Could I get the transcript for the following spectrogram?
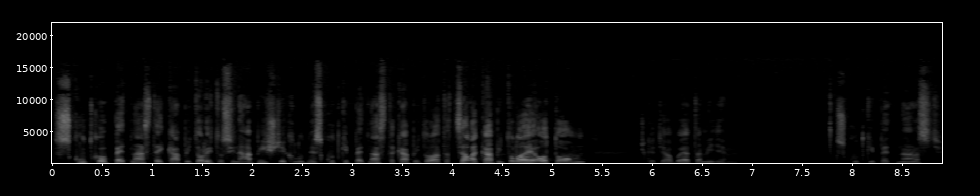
skutkov 15. kapitoly, to si napíšte kľudne, skutky 15. kapitola. Tá celá kapitola je o tom, čakajte, alebo ja tam idem. Skutky 15.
